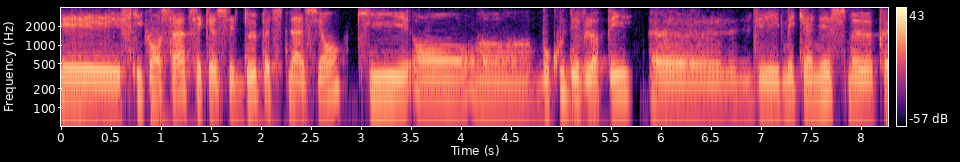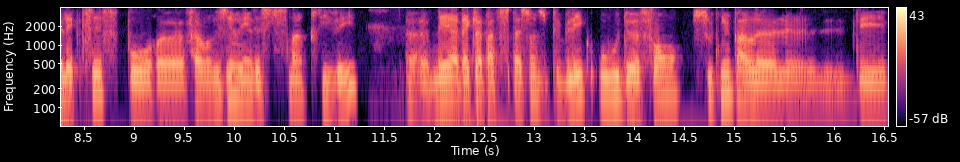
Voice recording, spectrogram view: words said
Et ce qu'il constate, c'est que c'est deux petites nations qui ont, ont beaucoup développé euh, des mécanismes collectifs pour euh, favoriser l'investissement privé, mais avec la participation du public ou de fonds soutenus par le, le- des,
